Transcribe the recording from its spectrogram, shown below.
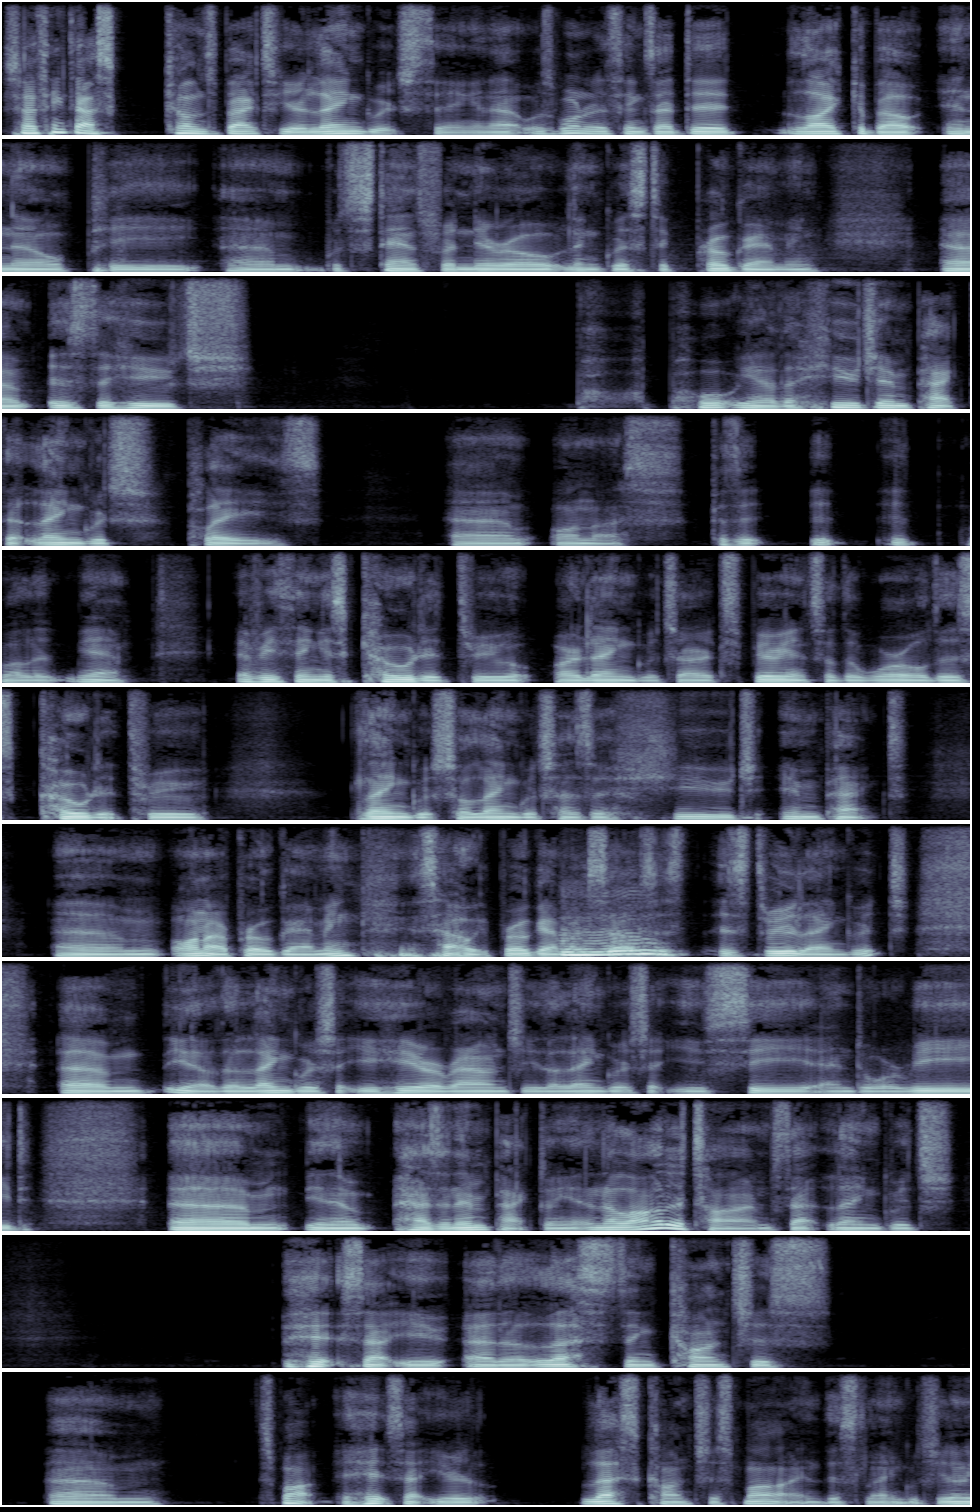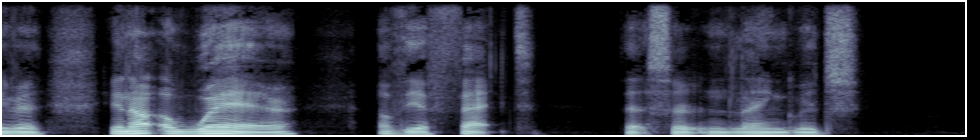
So I think that comes back to your language thing. And that was one of the things I did like about NLP, um, which stands for Neuro Linguistic Programming, um, is the huge, you know, the huge impact that language plays um, on us. Because it, well, it, yeah, everything is coded through our language. Our experience of the world is coded through language. So language has a huge impact um, on our programming. It's how we program mm-hmm. ourselves is, is, through language. Um, you know, the language that you hear around you, the language that you see and or read, um, you know, has an impact on you. And a lot of times that language hits at you at a less than conscious um, spot. It hits at your less conscious mind, this language. You don't even, you're not aware of the effect that certain language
